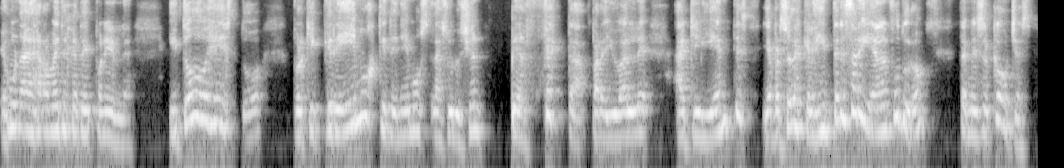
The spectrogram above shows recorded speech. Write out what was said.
es una de las herramientas que está disponible. Y todo esto porque creemos que tenemos la solución perfecta para ayudarle a clientes y a personas que les interesaría en el futuro también ser coaches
